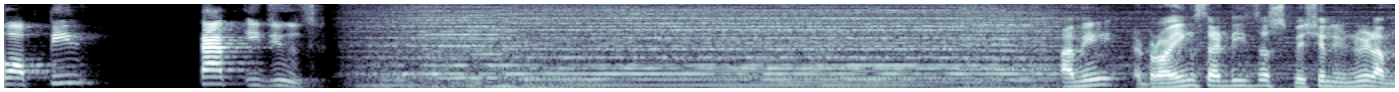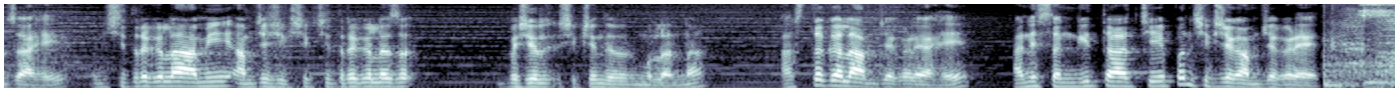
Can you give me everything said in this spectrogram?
copy tab is used. आम्ही ड्रॉइंगसाठीचं स्पेशल युनिट आमचं आहे. म्हणजे चित्रकला आम्ही आमचे शिक्षक चित्रकलाचं स्पेशल शिक्षण देतात मुलांना. हस्तकला आमच्याकडे आहे आणि संगीताचे पण शिक्षक आमच्याकडे आहेत.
